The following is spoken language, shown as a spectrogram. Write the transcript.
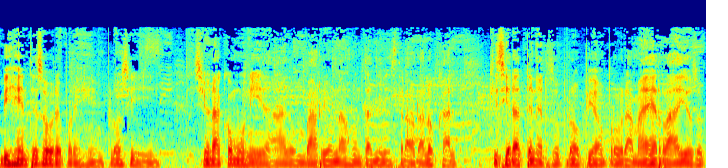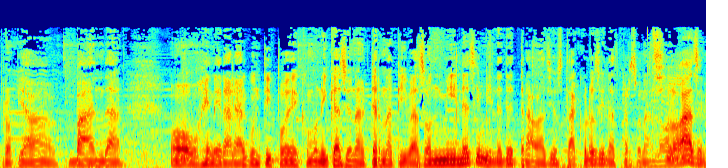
vigente sobre, por ejemplo, si, si una comunidad, un barrio, una junta administradora local quisiera tener su propio programa de radio, su propia banda, o generar algún tipo de comunicación alternativa. Son miles y miles de trabas y obstáculos y las personas no lo hacen.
